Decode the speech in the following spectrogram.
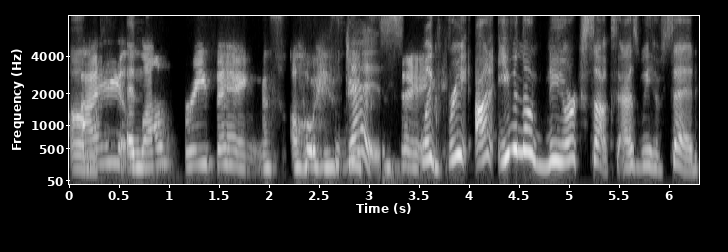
Um I and- love free things. Always do yes, things. like free uh, even though New York sucks, as we have said,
